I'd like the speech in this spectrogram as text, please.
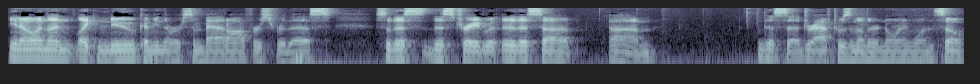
you know. And then like Nuke. I mean, there were some bad offers for this. So this this trade or this uh, um, this uh, draft was another annoying one. So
